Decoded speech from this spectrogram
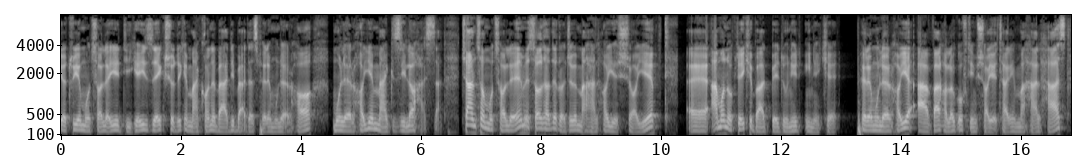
یا توی مطالعه دیگه ای ذکر شده که مکان بعدی بعد از پرمولرها مولرهای مگزیلا هستن چند تا مطالعه مثال زده راجع به محلهای شایع. اما نکته که باید بدونید اینه که پرمولرهای اول حالا گفتیم شایع ترین محل هست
